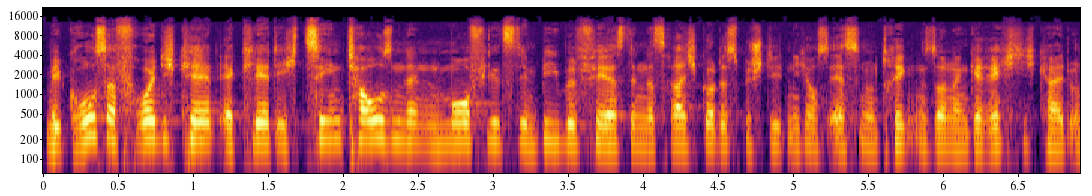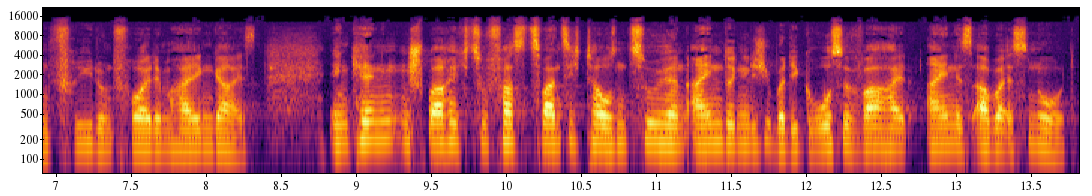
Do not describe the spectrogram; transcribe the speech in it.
Mit großer Freudigkeit erklärte ich Zehntausenden in Moorfields den Bibelvers, denn das Reich Gottes besteht nicht aus Essen und Trinken, sondern Gerechtigkeit und Friede und Freude im Heiligen Geist. In Kennington sprach ich zu fast 20.000 Zuhörern eindringlich über die große Wahrheit, eines aber ist Not.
